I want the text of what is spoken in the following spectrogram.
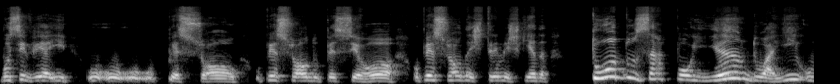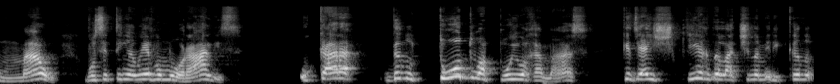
você vê aí o, o, o o pessoal do PCO, o pessoal da extrema esquerda, todos apoiando aí o mal. Você tem o Evo Morales, o cara dando todo o apoio a Hamas. Quer dizer, a esquerda latino-americana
